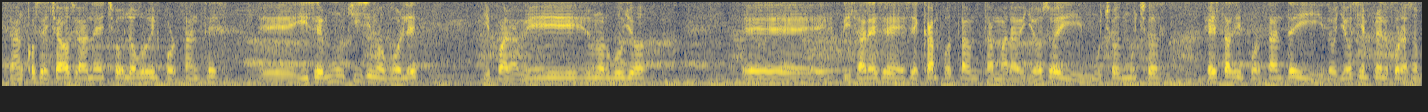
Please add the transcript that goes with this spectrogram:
se han cosechado, se han hecho logros importantes eh, hice muchísimos goles y para mí es un orgullo eh, pisar ese, campo tan, tan maravilloso y muchos, muchos gestas importantes y lo llevo siempre en el corazón.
